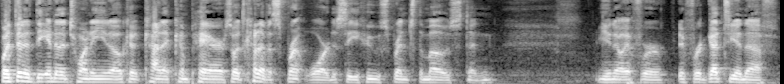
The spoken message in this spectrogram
But then at the end of the 20, you know, kind of compare. So it's kind of a sprint war to see who sprints the most. And, you know, if we're, if we're gutsy enough,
